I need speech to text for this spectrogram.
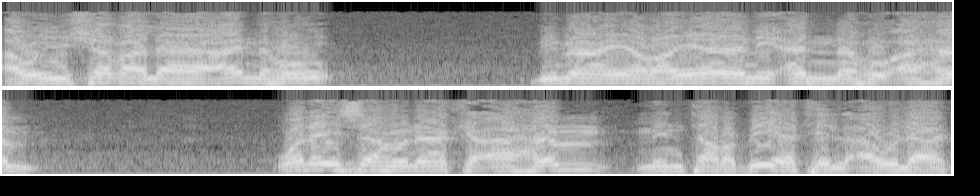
أو انشغلا عنه بما يريان أنه أهم. وليس هناك أهم من تربية الأولاد.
